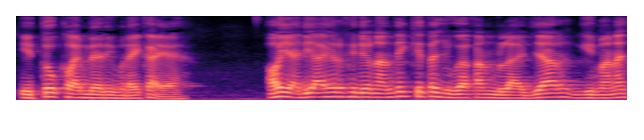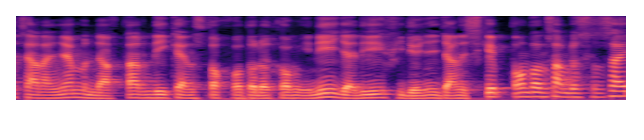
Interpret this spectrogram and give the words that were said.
itu klaim dari mereka ya. Oh ya, di akhir video nanti kita juga akan belajar gimana caranya mendaftar di canstockphoto.com ini. Jadi videonya jangan di skip, tonton sampai selesai.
